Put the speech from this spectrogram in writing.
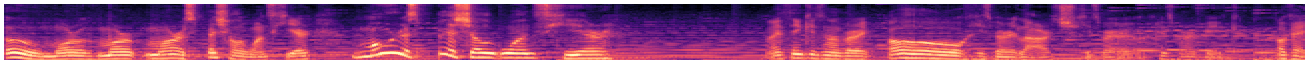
Oh more more more special ones here. More special ones here. I think it's not very oh he's very large. He's very he's very big. Okay.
